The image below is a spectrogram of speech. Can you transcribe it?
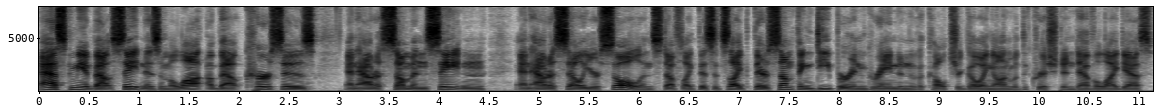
ask me about Satanism, a lot about curses and how to summon Satan and how to sell your soul and stuff like this. It's like there's something deeper ingrained into the culture going on with the Christian devil, I guess.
